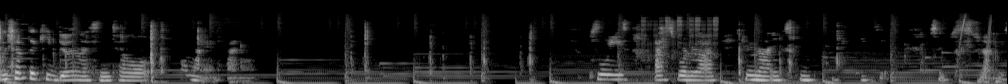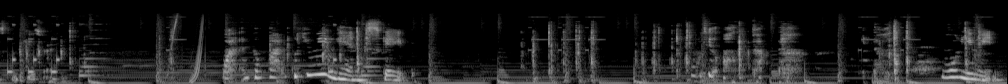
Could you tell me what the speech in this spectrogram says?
We should have to keep doing this until oh my god, finally. Please, I swear to god, do not use Thank you. So please do not use computer. What the what? What do you mean can't escape? What do you oh. What do you mean?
